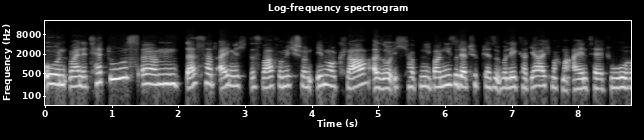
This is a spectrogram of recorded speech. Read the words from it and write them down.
Und meine Tattoos, ähm, das hat eigentlich, das war für mich schon immer klar. Also ich hab nie, war nie so der Typ, der so überlegt hat, ja, ich mache mal ein Tattoo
